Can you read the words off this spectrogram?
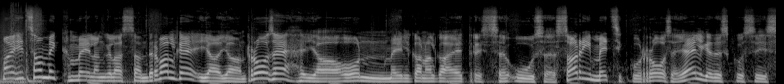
Hits hommik, meil on külas Sander Valge ja Jaan Roose ja on meil Kanal kahe eetris uus sari Metsiku Roose jälgedes, kus siis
